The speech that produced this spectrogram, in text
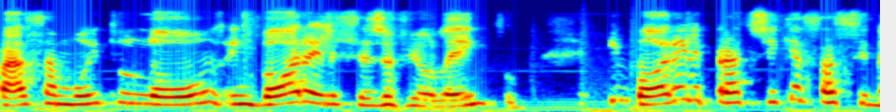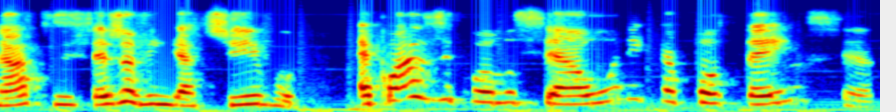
passa muito longe, embora ele seja violento, embora ele pratique assassinatos e seja vingativo, é quase como se a única potência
